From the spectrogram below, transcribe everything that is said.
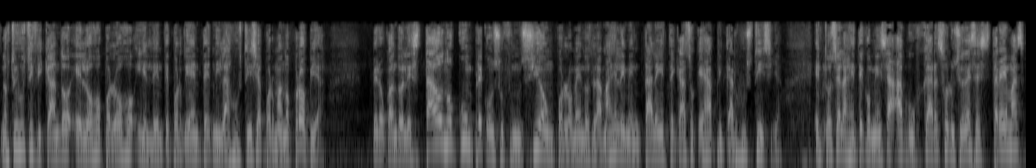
No estoy justificando el ojo por ojo y el diente por diente, ni la justicia por mano propia. Pero cuando el Estado no cumple con su función, por lo menos la más elemental en este caso, que es aplicar justicia, entonces la gente comienza a buscar soluciones extremas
